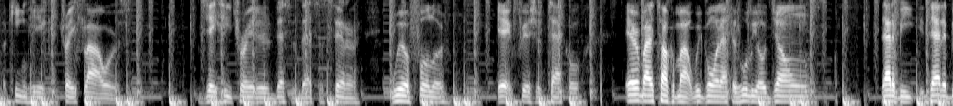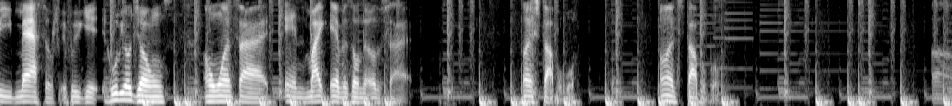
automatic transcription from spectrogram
Akiem Hicks, Trey Flowers, J.C. Tretter. That's a, that's a center. Will Fuller, Eric Fisher tackle. Everybody talking about we going after Julio Jones. That'd be that'd be massive if we get Julio Jones on one side and Mike Evans on the other side. Unstoppable. Unstoppable. Uh,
